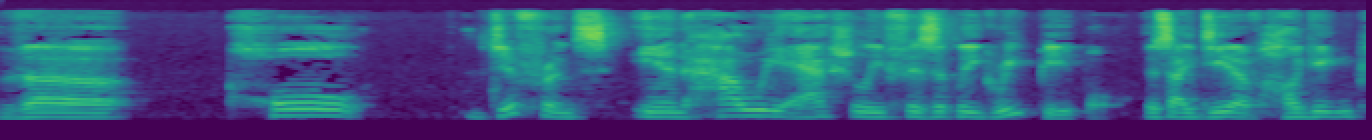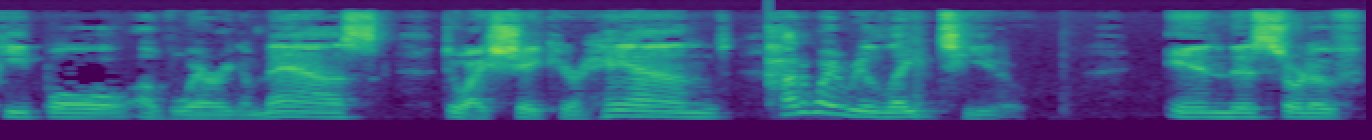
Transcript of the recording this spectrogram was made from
the whole difference in how we actually physically greet people. This idea of hugging people, of wearing a mask. Do I shake your hand? How do I relate to you? in this sort of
